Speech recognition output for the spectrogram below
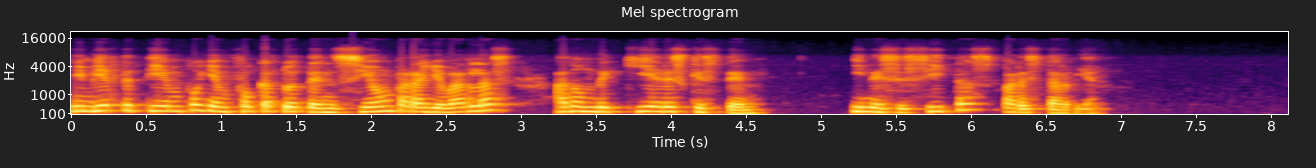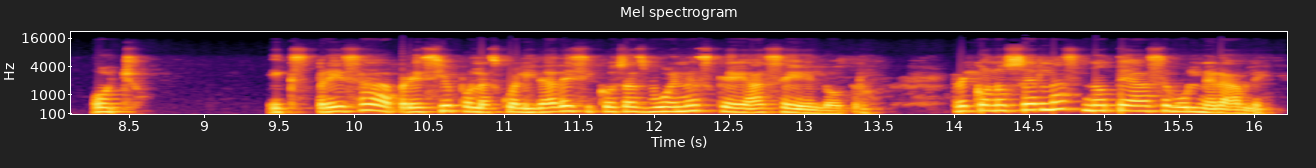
Invierte tiempo y enfoca tu atención para llevarlas a donde quieres que estén y necesitas para estar bien. 8. Expresa aprecio por las cualidades y cosas buenas que hace el otro. Reconocerlas no te hace vulnerable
